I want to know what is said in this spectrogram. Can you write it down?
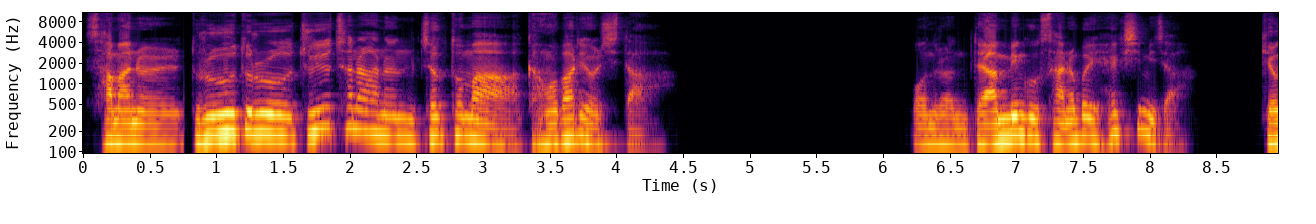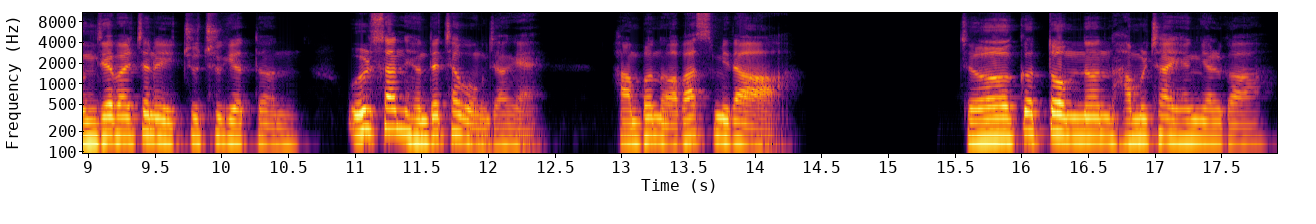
사만을 두루두루 주유천하하는 적토마 강호발이 올시다. 오늘은 대한민국 산업의 핵심이자 경제발전의 주축이었던 울산 현대차 공장에 한번 와봤습니다. 저 끝도 없는 화물차의 행렬과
